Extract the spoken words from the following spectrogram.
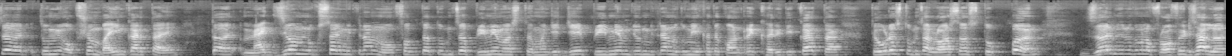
जर तुम्ही ऑप्शन बाईंग करताय तर मॅक्झिमम नुकसान मित्रांनो फक्त तुमचं प्रीमियम असतं. म्हणजे जे प्रीमियम देऊन मित्रांनो तुम्ही एखादं कॉन्ट्रॅक्ट खरेदी करता तेवढंच तुमचा लॉस असतो. पण जर मित्रांनो तुम्हाला प्रॉफिट झालं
